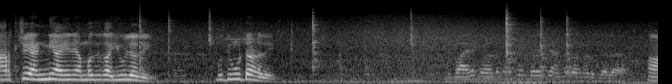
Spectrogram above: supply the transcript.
നിറച്ച് എണ്ണ അതിന് നമുക്ക് കഴിയൂലത് ബുദ്ധിമുട്ടാണിത്. ആ.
